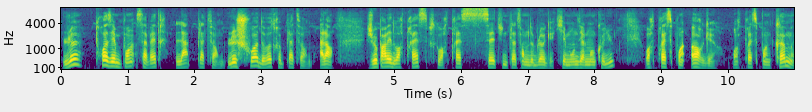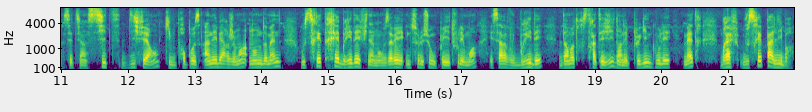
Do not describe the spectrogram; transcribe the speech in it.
Le troisième point, ça va être la plateforme, le choix de votre plateforme. Alors, je vais vous parler de WordPress, parce que WordPress, c'est une plateforme de blog qui est mondialement connue. WordPress.org WordPress.com, c'est un site différent qui vous propose un hébergement, un nom de domaine. Vous serez très bridé finalement. Vous avez une solution que vous payez tous les mois et ça va vous brider dans votre stratégie, dans les plugins que vous voulez mettre. Bref, vous ne serez pas libre.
